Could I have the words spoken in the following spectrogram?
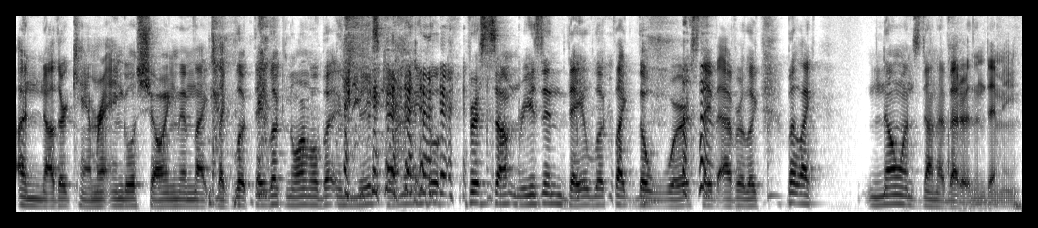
another camera angle showing them like like look they look normal but in this camera angle for some reason they look like the worst they've ever looked. But like no one's done it better than Demi.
